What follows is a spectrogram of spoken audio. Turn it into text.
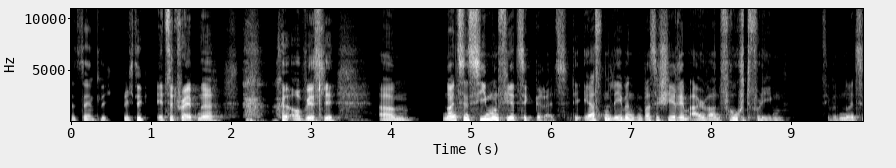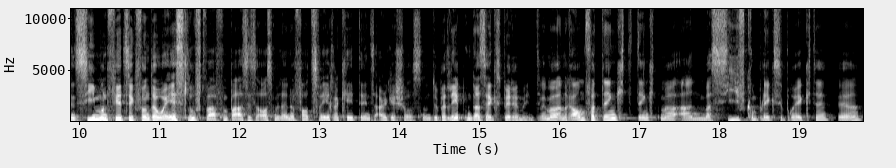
Letztendlich. Richtig? It's a trap, ne? Obviously. Ähm, 1947 bereits. Die ersten lebenden Passagiere im All waren Fruchtfliegen. Sie wurden 1947 von der US-Luftwaffenbasis aus mit einer V2-Rakete ins All geschossen und überlebten das Experiment. Wenn man an Raumfahrt denkt, denkt man an massiv komplexe Projekte. Ja?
